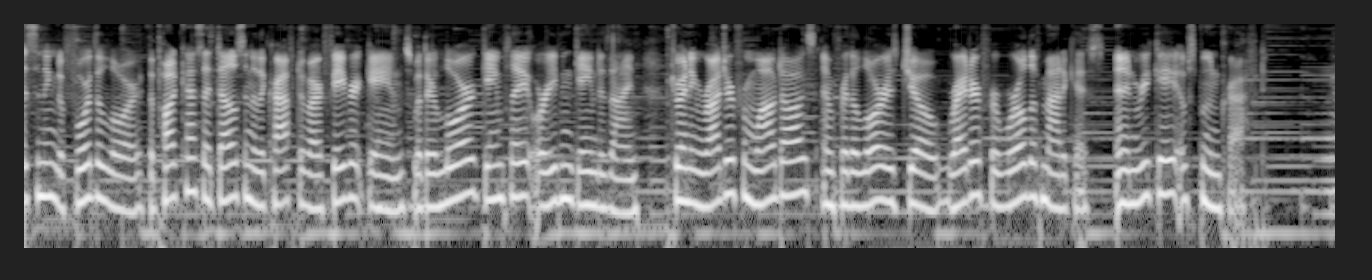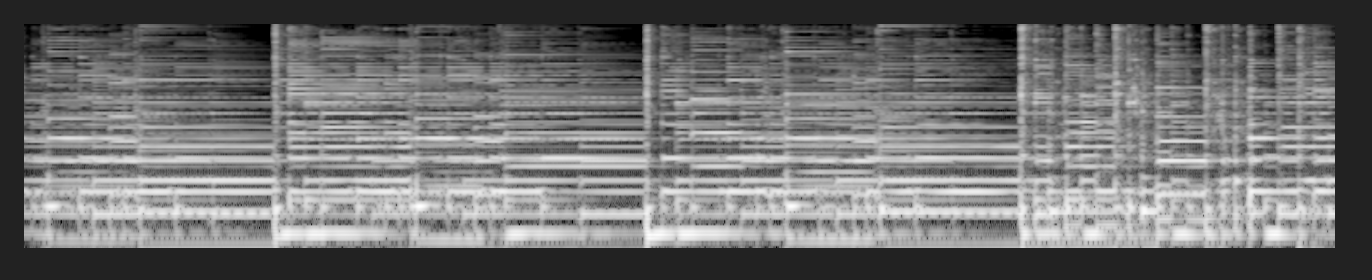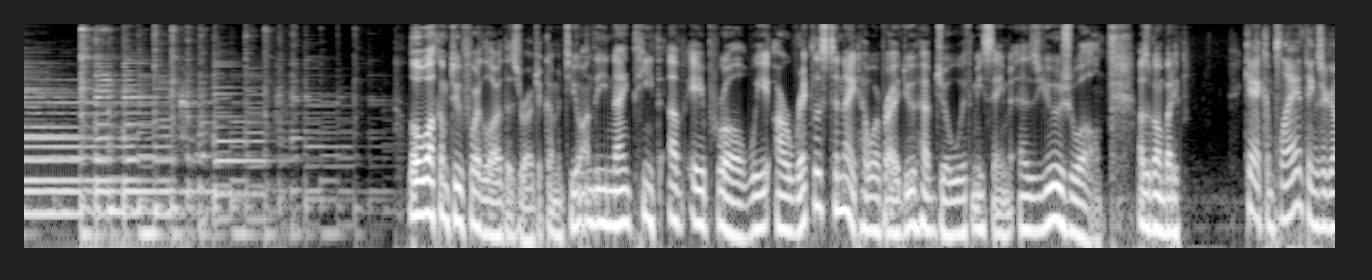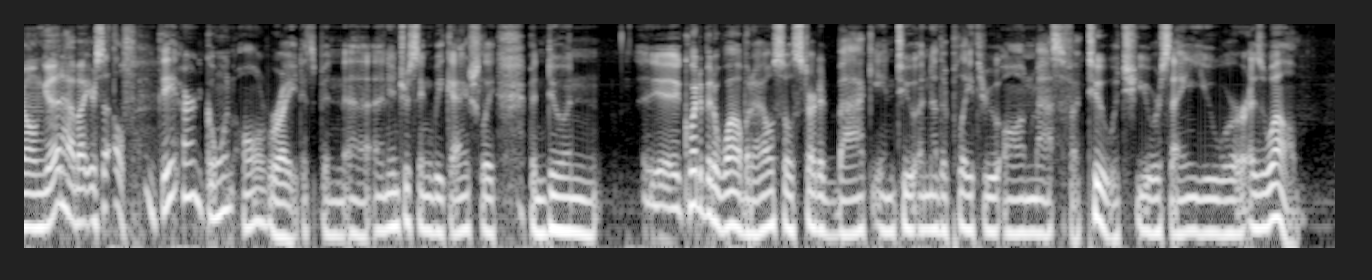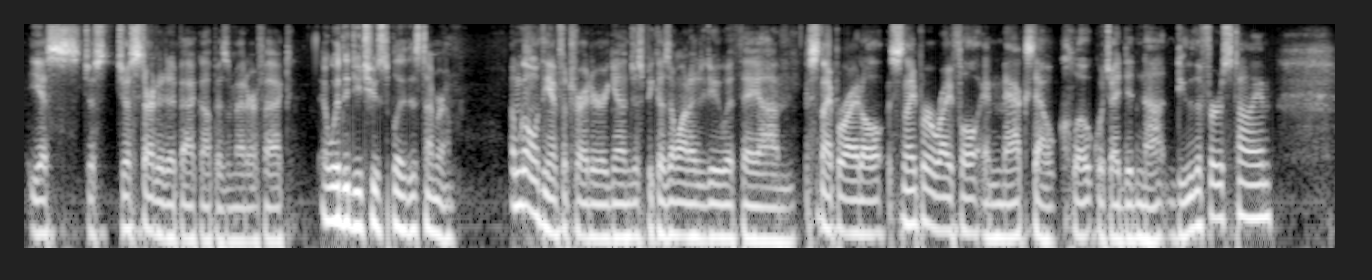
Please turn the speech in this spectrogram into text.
Listening to For the Lore, the podcast that delves into the craft of our favorite games, whether lore, gameplay, or even game design. Joining Roger from WoW Dogs, and For the Lore is Joe, writer for World of Matticus, and Enrique of Spooncraft. Hello, welcome to For the Lore. This is Roger coming to you on the 19th of April. We are reckless tonight. However, I do have Joe with me, same as usual. How's it going, buddy? Can't complain. Things are going good. How about yourself? They are going all right. It's been uh, an interesting week. I actually been doing uh, quite a bit of while, but I also started back into another playthrough on Mass Effect 2, which you were saying you were as well. Yes, just just started it back up. As a matter of fact. And what did you choose to play this time around? I'm going with the infiltrator again, just because I wanted to do with a um, sniper rifle, sniper rifle, and maxed out cloak, which I did not do the first time,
